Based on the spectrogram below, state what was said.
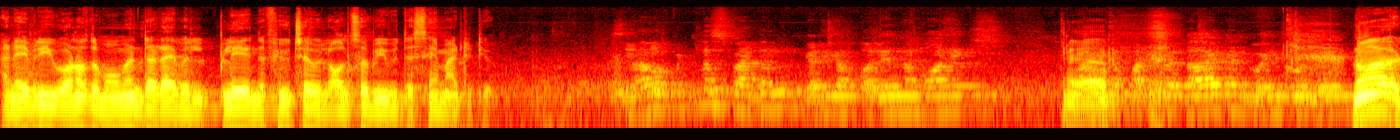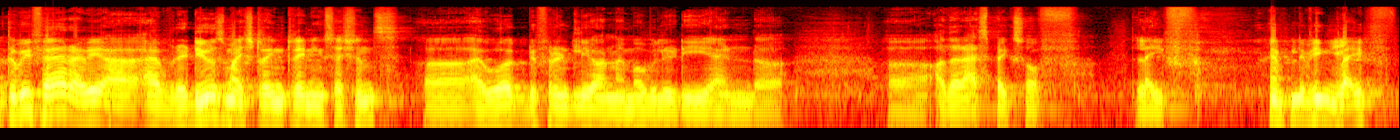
And every one of the moments that I will play in the future will also be with the same attitude. So you have a fitness pattern, getting up early in the morning, yeah. No, uh, to be fair, I, have reduced my strength training sessions. Uh, I work differently on my mobility and uh, uh other aspects of life. I'm living life,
